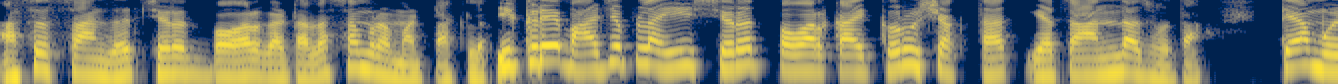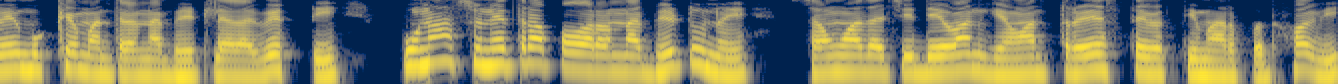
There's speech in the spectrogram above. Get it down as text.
असं सांगत शरद पवार गटाला संभ्रमात टाकलं. इकडे भाजपलाही शरद पवार काय करू शकतात याचा अंदाज होता. त्यामुळे मुख्यमंत्र्यांना भेटलेला व्यक्ती पुन्हा सुनेत्रा पवारांना भेटू नये संवादाची देवाणघेवाण त्रयस्थ व्यक्तीमार्फत व्हावी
